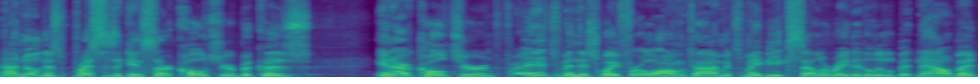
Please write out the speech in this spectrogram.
Now, I know this presses against our culture because in our culture, and it's been this way for a long time, it's maybe accelerated a little bit now, but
